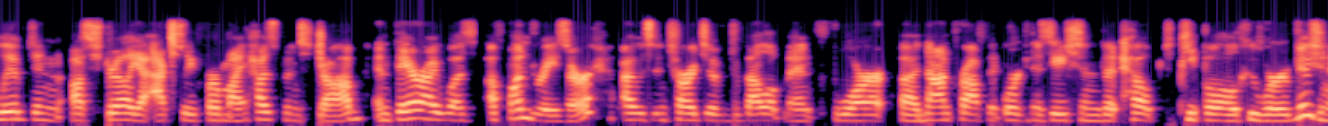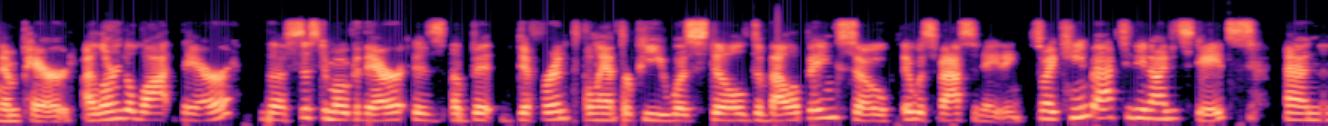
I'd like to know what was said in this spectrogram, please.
lived in Australia, actually, for my husband's job. And there I was a fundraiser. I was in charge of development for a nonprofit organization that helped people who were vision impaired. I learned a lot there the system over there is a bit different. Philanthropy was still developing, so it was fascinating. So I came back to the United States and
